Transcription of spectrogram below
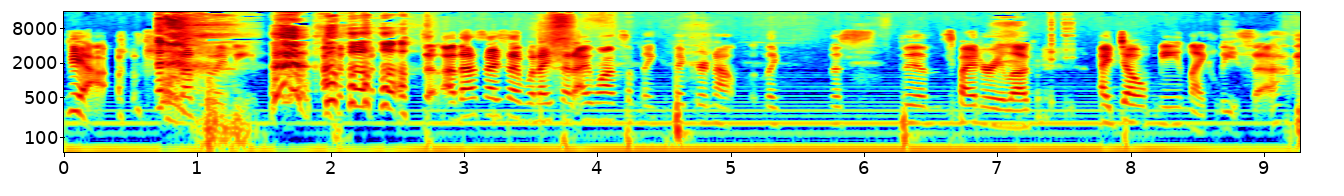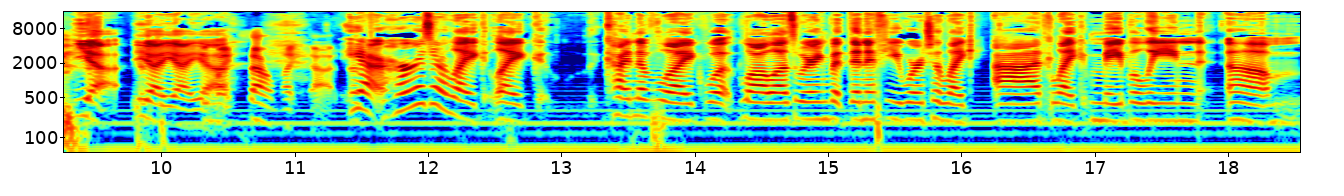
Yeah, that's what I mean. so, uh, that's why I said when I said I want something thicker, not like this thin spidery look. I don't mean like Lisa. Yeah, yeah, yeah, yeah. It might sound like that. Yeah, hers are like like kind of like what Lala's wearing, but then if you were to like add like Maybelline um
